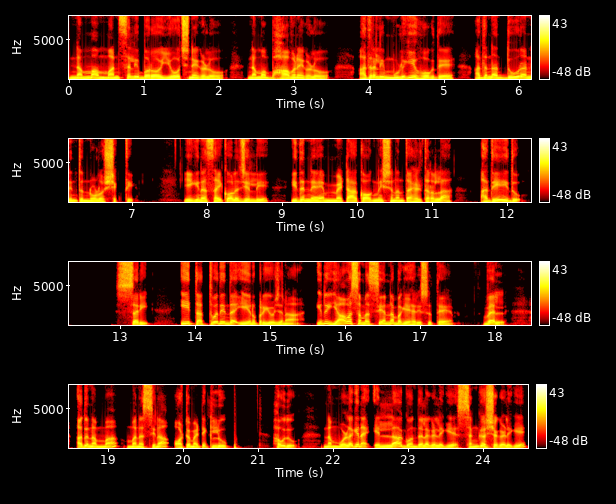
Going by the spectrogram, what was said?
ನಮ್ಮ ಮನಸ್ಸಲ್ಲಿ ಬರೋ ಯೋಚನೆಗಳು, ನಮ್ಮ ಭಾವನೆಗಳು ಅದರಲ್ಲಿ ಮುಳುಗಿ ಹೋಗದೆ ಅದನ್ನ ದೂರ ನಿಂತು ನೋಡೋ ಶಕ್ತಿ. ಈಗಿನ ಸೈಕಾಲಜಿಯಲ್ಲಿ ಇದನ್ನೇ ಮೆಟಾಕಾಗ್ನಿಷನ್ ಅಂತ ಹೇಳ್ತಾರಲ್ಲ, ಅದೇ ಇದು. ಸರಿ, ಈ ತತ್ವದಿಂದ ಏನು ಪ್ರಯೋಜನ? ಇದು ಯಾವ ಸಮಸ್ಯೆಯನ್ನ ಬಗೆಹರಿಸುತ್ತೆ? ವೆಲ್, ಅದು ನಮ್ಮ ಮನಸ್ಸಿನ ಆಟೋಮ್ಯಾಟಿಕ್ ಲೂಪ್. ಹೌದು, ನಮ್ಮೊಳಗಿನ ಎಲ್ಲಾ ಗೊಂದಲಗಳಿಗೆ, ಸಂಘರ್ಷಗಳಿಗೆ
